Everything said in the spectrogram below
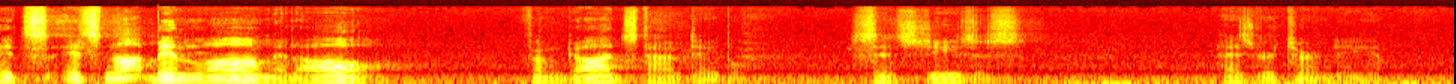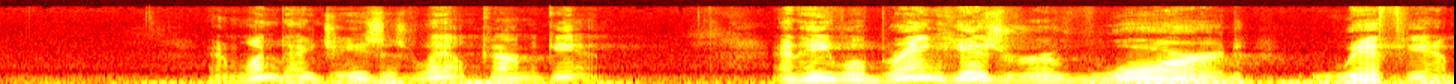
It's, it's not been long at all from God's timetable since Jesus has returned to Him. And one day Jesus will come again and he will bring his reward with him.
